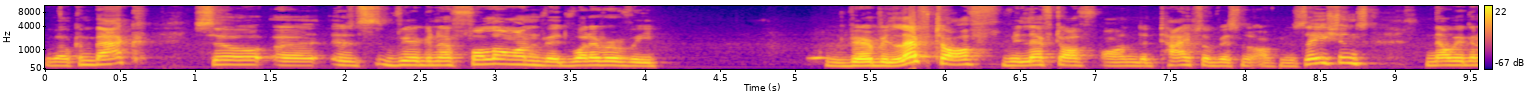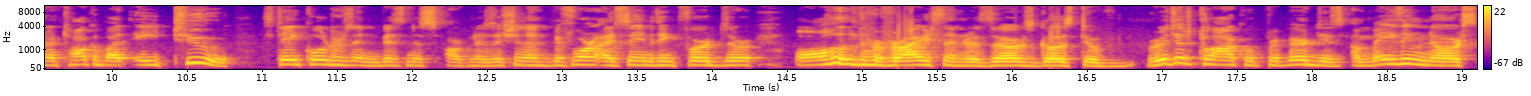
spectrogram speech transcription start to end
welcome back. So uh, we're gonna follow on with whatever we where we left off. We left off on the types of business organizations. Now we're going to talk about A2, stakeholders in business organization. And before I say anything further, all the rights and reserves goes to Richard Clark who prepared these amazing notes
